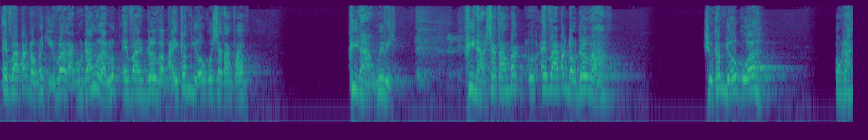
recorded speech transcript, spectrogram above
Eva bắt đầu nói chuyện với lại con rắn là lúc Eva rơi vào bẫy cám dỗ của Satan phải không? Khi nào quý vị? Khi nào Satan bắt Eva bắt đầu rơi vào sự cám dỗ của con rắn?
